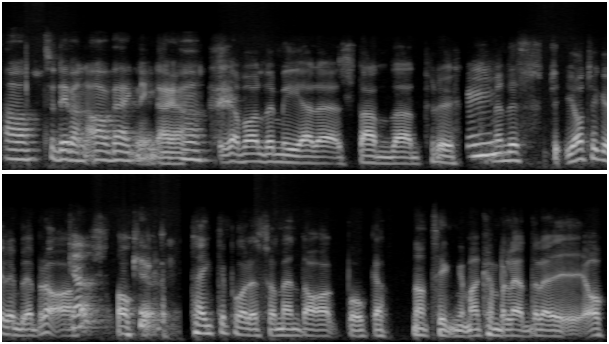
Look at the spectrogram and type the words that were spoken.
Ja, så det var en avvägning där. Ja. jag valde mer eh, standardtryck. Mm. Men det, jag tycker det blev bra. Ja, och kul. tänker på det som en dagbok, att någonting man kan bläddra i och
